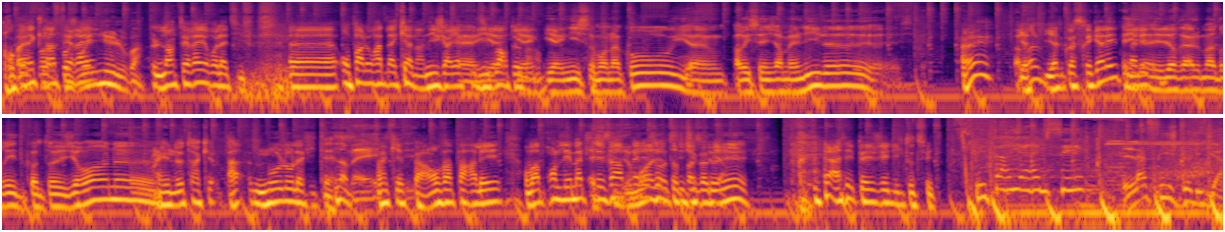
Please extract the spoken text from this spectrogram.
je reconnais Ouais, que l'intérêt. le nul, quoi. L'intérêt est relatif. Euh, on parlera de la Cannes, hein, Nigeria, Euh, Côte Il y, a, d'Ivoire il y a- demain. il y a un Nice-Monaco, il y a un Paris Saint-Germain-Lille. Ouais, pas il y, a, mal. il y a de quoi se régaler. Et il y Allez. a le Real Madrid contre Girone. Ne t'inquiète pas, mollo la vitesse. Non, mais- T'inquiète pas, on va parler, on va prendre les matchs les uns après les autres si tu veux bien. Allez, PSG Lille tout de suite. Les paris RMC. L'affiche de Ligue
